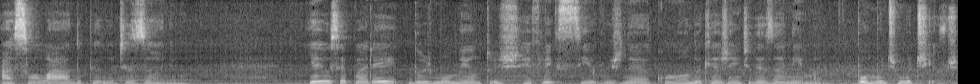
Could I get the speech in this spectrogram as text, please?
assolado pelo desânimo. E aí eu separei dois momentos reflexivos, né? Quando que a gente desanima? Por muitos motivos.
